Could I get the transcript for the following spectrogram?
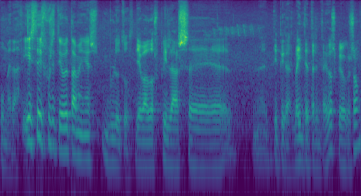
humedad. Y este dispositivo también es Bluetooth, lleva dos pilas eh, típicas 2032 creo que son.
